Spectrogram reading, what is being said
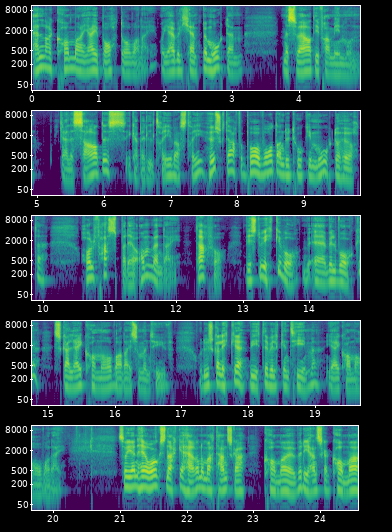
eller kommer jeg bort over deg, og jeg vil kjempe mot dem med sverd ifra min munn. Eller Sardes i kapittel 3 vers 3. Husk derfor på hvordan du tok imot og hørte. Hold fast på det og omvend deg. Derfor, hvis du ikke eh, vil våke, skal jeg komme over deg som en tyv, og du skal ikke vite hvilken time jeg kommer over deg. Så igjen her òg snakker Herren om at han skal komme over dem. Han skal komme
